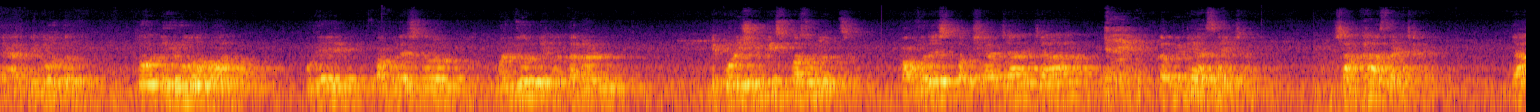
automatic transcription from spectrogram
तयार केलं होतं. तो नेहरू अहवाल पुढे काँग्रेसनं मंजूर केला. कारण एकोणीसशे वीस पासूनच काँग्रेस पक्षाच्या ज्या कमिट्या असायच्या शाखा असायच्या त्या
